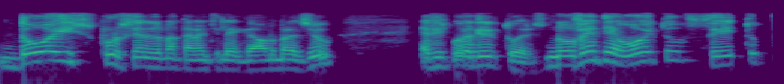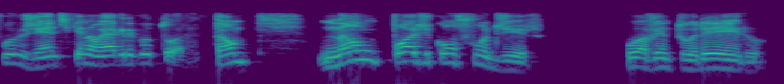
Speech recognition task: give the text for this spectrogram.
2% do desmatamento ilegal no Brasil é feito por agricultores. 98% feito por gente que não é agricultora. Então, não pode confundir o aventureiro,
